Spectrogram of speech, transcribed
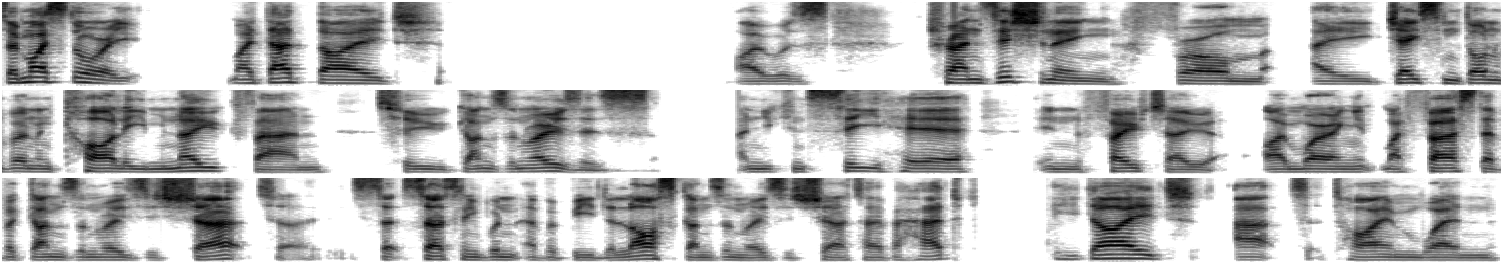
So my story, my dad died. I was transitioning from a Jason Donovan and Kylie Minogue fan to Guns N' Roses. And you can see here in the photo, I'm wearing my first ever Guns N' Roses shirt. Uh, certainly wouldn't ever be the last Guns N' Roses shirt I ever had. He died at a time when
